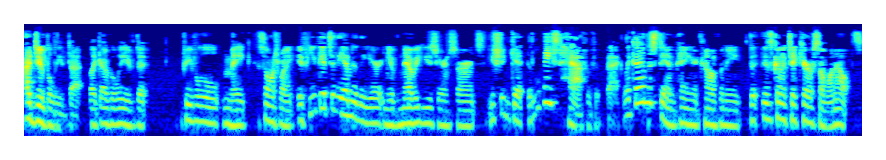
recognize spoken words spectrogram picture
I do believe that. Like, I believe that people make so much money. If you get to the end of the year and you've never used your insurance, you should get at least half of it back. Like, I understand paying a company that is going to take care of someone else.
